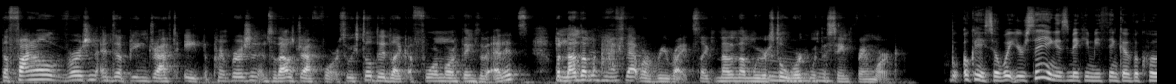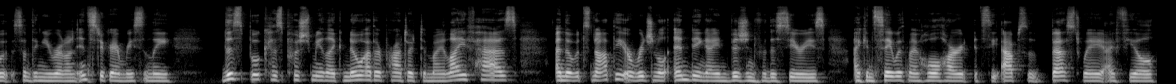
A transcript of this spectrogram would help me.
The final version ended up being draft eight, the print version. And so that was draft four. So we still did like a four more things of edits, but none of them mm-hmm. after that were rewrites. Like none of them, we were still mm-hmm. working with the mm-hmm. same framework. Okay, so what you're saying is making me think of a quote, something you wrote on Instagram recently. This book has pushed me like no other project in my life has. And though it's not the original ending I envisioned for this series, I can say with my whole heart it's the absolute best way I feel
